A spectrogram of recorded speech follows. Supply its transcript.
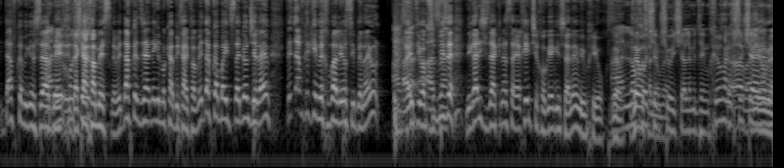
דווקא בגלל שזה היה אני בדקה חושב- 15, ודווקא זה היה נגד מכבי חיפה, ודווקא באיצטדיון שלהם, ודווקא כמחווה ליוסי בניון, הייתי מבסוט מזה, נראה לי שזה הקנס היחיד שחוגג ישלם עם חיוך, זהו, אני זה לא מה שאני חושב אומר. שהוא ישלם את זה עם חיוך, אני לא, חושב שהם אני.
